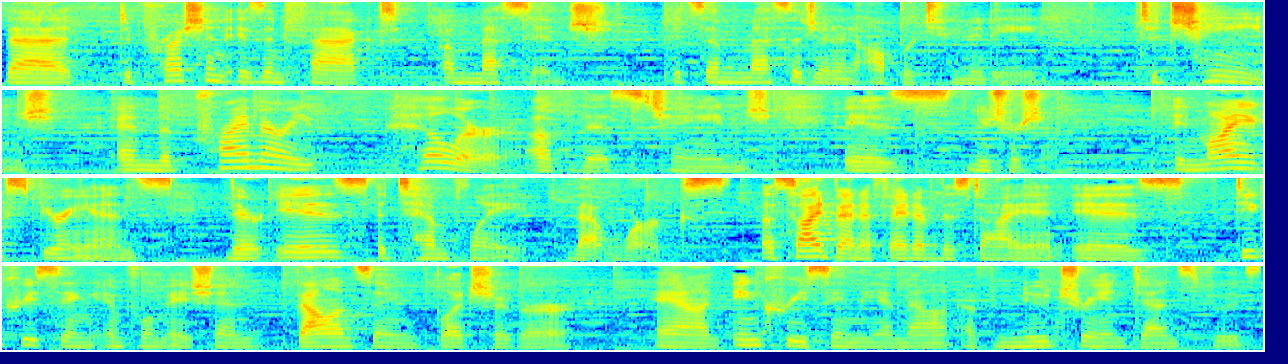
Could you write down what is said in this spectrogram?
that depression is, in fact, a message. It's a message and an opportunity to change. And the primary pillar of this change is nutrition. In my experience, there is a template that works. A side benefit of this diet is decreasing inflammation, balancing blood sugar, and increasing the amount of nutrient dense foods.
